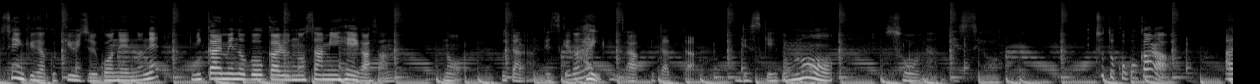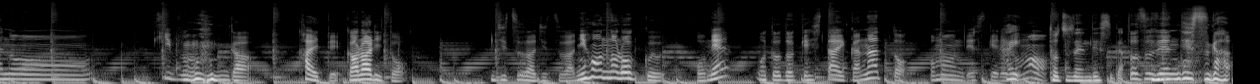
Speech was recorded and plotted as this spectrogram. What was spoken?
1995年のね2回目のボーカルのサミー・ヘイガーさんの歌なんですけどね、はい、が歌ったんですけれどもそうなんですよ。ちょっとここからあのー、気分が変えてガラリと実は実は日本のロックをねお届けしたいかなと思うんですけれども、はい、突然ですが。突然ですが、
